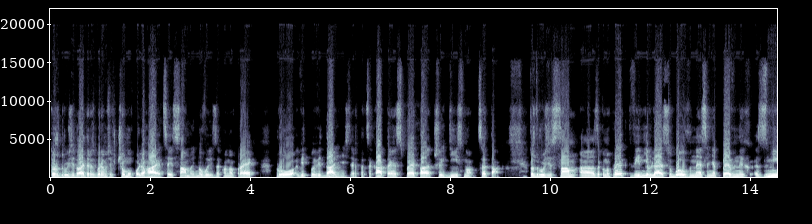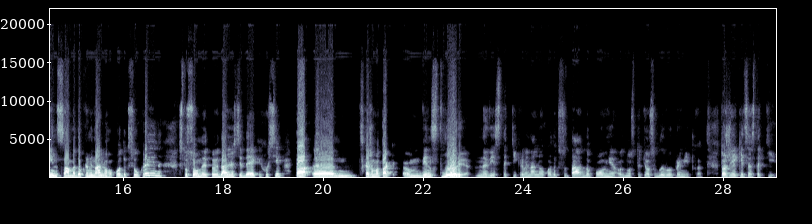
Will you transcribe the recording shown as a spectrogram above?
Тож, друзі, давайте розберемося, в чому полягає цей самий новий законопроект про відповідальність РТЦК та СП та чи дійсно це так. Тож, друзі, сам е, законопроект він являє собою внесення певних змін саме до Кримінального кодексу України стосовно відповідальності деяких осіб, та, е, скажімо так, е, він створює нові статті Кримінального кодексу та доповнює одну статтю особливою приміткою. Тож, які це статті?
